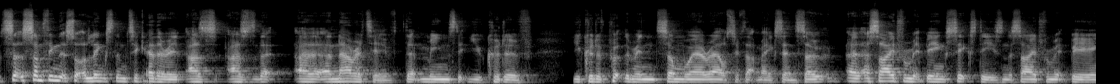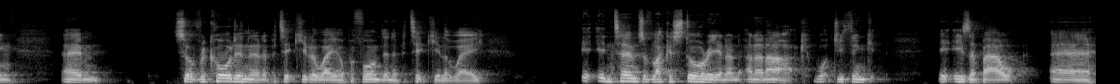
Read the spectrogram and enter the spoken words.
so, something that sort of links them together as as the, a, a, narrative that means that you could have you could have put them in somewhere else if that makes sense. So aside from it being 60s and aside from it being um, sort of recorded in a particular way or performed in a particular way, in terms of like a story and an, and an arc, what do you think it is about? Uh,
